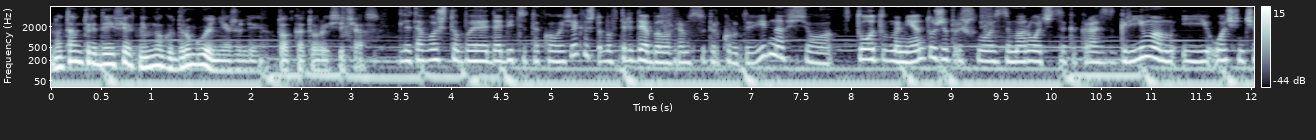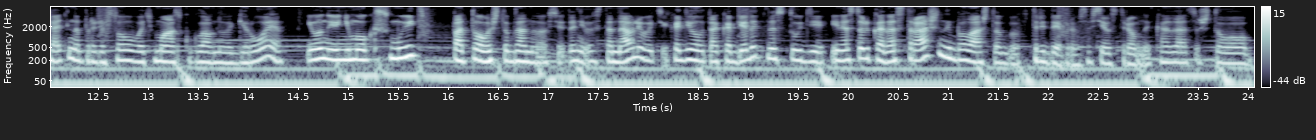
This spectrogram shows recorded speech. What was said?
Но там 3D-эффект немного другой, нежели тот, который сейчас. Для того, чтобы добиться такого эффекта, чтобы в 3D было прям супер круто видно все, в тот момент уже пришлось заморочиться как раз с гримом и очень тщательно прорисовывать маску главного героя. И он ее не мог смыть, потом, чтобы заново все это не восстанавливать, и ходила вот так обедать на студии. И настолько она страшной была, чтобы в 3D прям совсем стрёмной казаться, что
